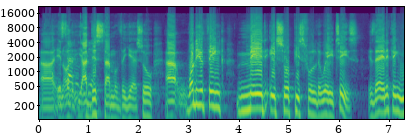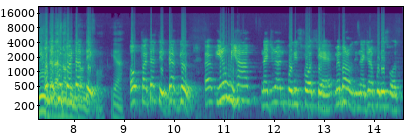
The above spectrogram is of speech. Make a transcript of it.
uh, in other, at this time of the year. So, uh, what do you think made it so peaceful the way it is? Is there anything new okay, that has not fantastic. been done before? Yeah. Oh, fantastic! That's good. Uh, you know, we have Nigerian police force here, member of the Nigerian police force.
